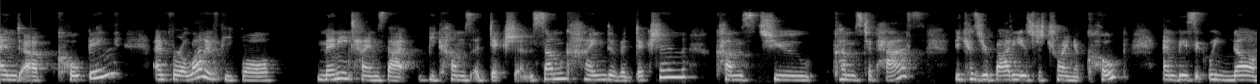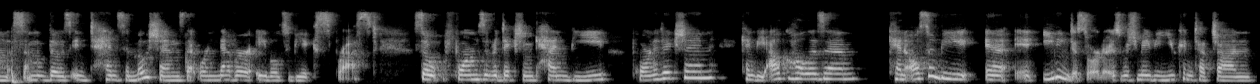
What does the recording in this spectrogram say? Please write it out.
end up coping. And for a lot of people, many times that becomes addiction some kind of addiction comes to comes to pass because your body is just trying to cope and basically numb some of those intense emotions that were never able to be expressed so forms of addiction can be porn addiction can be alcoholism can also be uh, eating disorders, which maybe you can touch on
